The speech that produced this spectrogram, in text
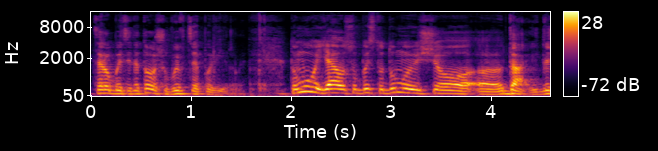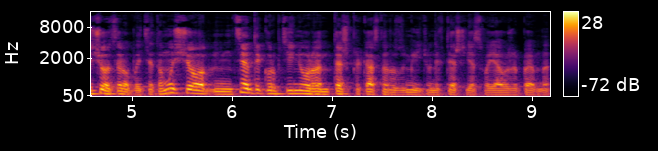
Це робиться для того, щоб ви в це повірили. Тому я особисто думаю, що е, да, і для чого це робиться? Тому що ці антикорупційні органи теж прекрасно розуміють, у них теж є своя вже певна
